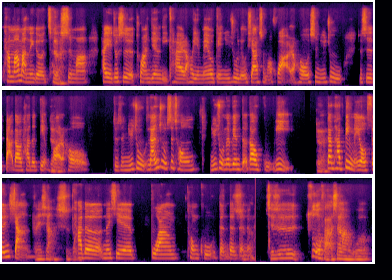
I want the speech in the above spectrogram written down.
他妈妈那个城市吗？他也就是突然间离开，然后也没有给女主留下什么话，然后是女主就是打到他的电话，然后就是女主男主是从女主那边得到鼓励，对，但他并没有分享分享是的。他的那些不安、痛苦等等等等。其实做法上我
